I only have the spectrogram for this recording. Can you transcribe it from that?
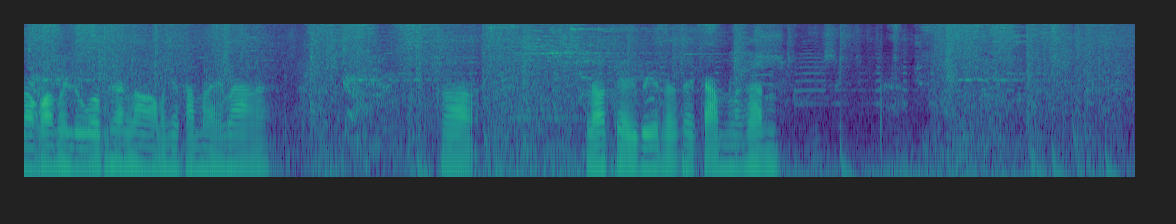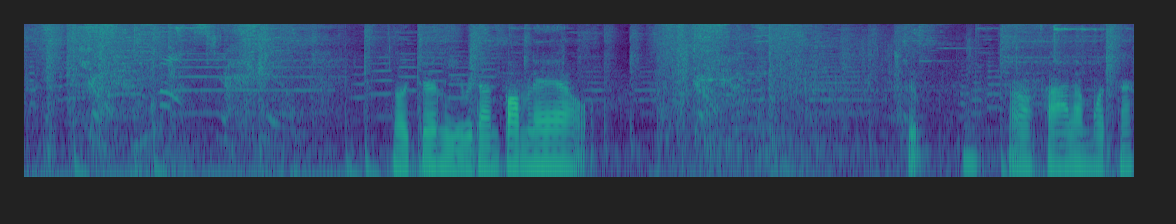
เราก็ไม่รู้ว่าเพื่อนเรามันจะทำอะไรบ้างนะ ก็แล้วแต่เวรแล้วแต่กรรมแล้วกันโราเจอหนีไปดันป้อมแล้วจุบเอาฟ้าเราหมดนะ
